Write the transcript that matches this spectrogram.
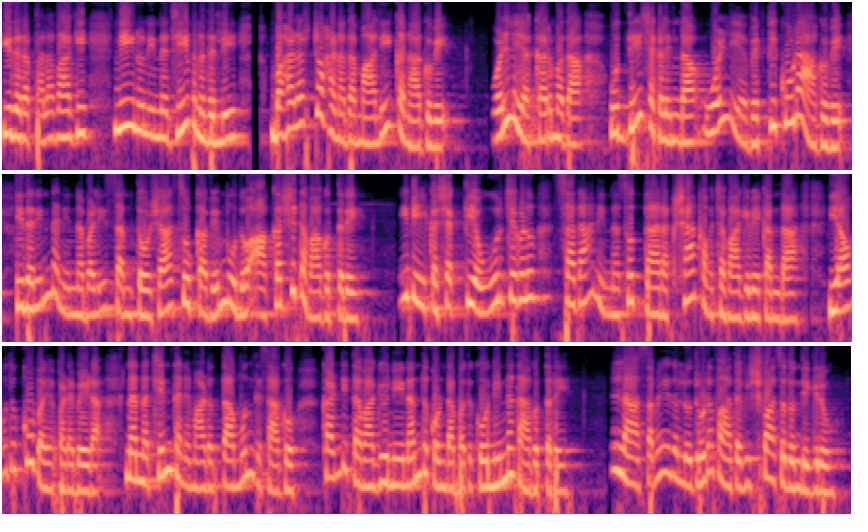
ಇದರ ಫಲವಾಗಿ ನೀನು ನಿನ್ನ ಜೀವನದಲ್ಲಿ ಬಹಳಷ್ಟು ಹಣದ ಮಾಲೀಕನಾಗುವೆ. ಒಳ್ಳೆಯ ಕರ್ಮದ ಉದ್ದೇಶಗಳಿಂದ ಒಳ್ಳೆಯ ವ್ಯಕ್ತಿ ಕೂಡ ಆಗುವೆ. ಇದರಿಂದ ನಿನ್ನ ಬಳಿ ಸಂತೋಷ, ಸುಖವೆಂಬುದು ಆಕರ್ಷಿತವಾಗುತ್ತದೆ. ದೈವಿಕ ಶಕ್ತಿಯ ಊರ್ಜೆಗಳು ಸದಾ ನಿನ್ನ ಸುತ್ತ ರಕ್ಷಾ ಕಂದ. ಯಾವುದಕ್ಕೂ ಭಯಪಡಬೇಡ. ನನ್ನ ಚಿಂತನೆ ಮಾಡುತ್ತಾ ಮುಂದೆ ಸಾಗು. ಖಂಡಿತವಾಗಿಯೂ ನೀನಂದುಕೊಂಡ ಬದುಕು ನಿನ್ನದಾಗುತ್ತದೆ. ಎಲ್ಲ ಸಮಯದಲ್ಲೂ ದೃಢವಾದ ವಿಶ್ವಾಸದೊಂದಿಗಿರು.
